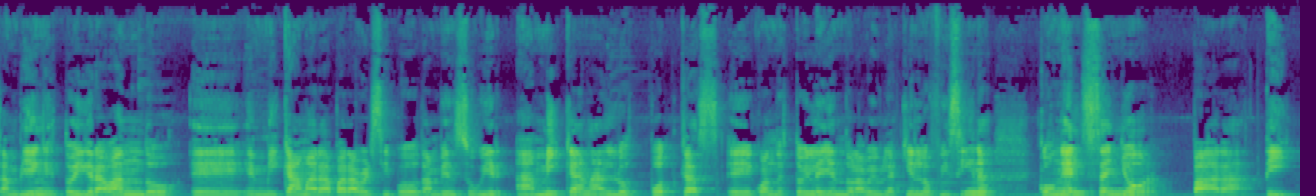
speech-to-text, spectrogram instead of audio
también estoy grabando eh, en mi cámara para ver si puedo también subir a mi canal los podcasts eh, cuando estoy leyendo la Biblia aquí en la oficina con el Señor para ti.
